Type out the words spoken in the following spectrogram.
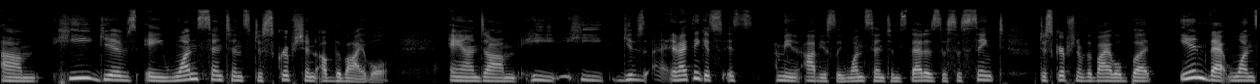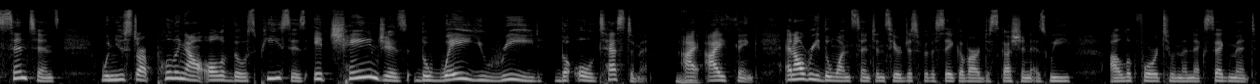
um, he gives a one sentence description of the Bible, and um, he he gives, and I think it's it's. I mean, obviously, one sentence that is a succinct description of the Bible, but in that one sentence, when you start pulling out all of those pieces, it changes the way you read the Old Testament. I, I think. And I'll read the one sentence here just for the sake of our discussion as we uh, look forward to in the next segment,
